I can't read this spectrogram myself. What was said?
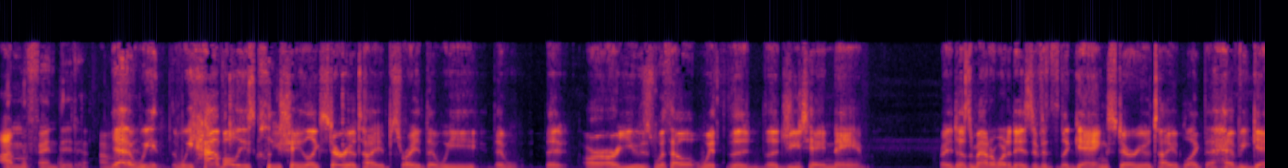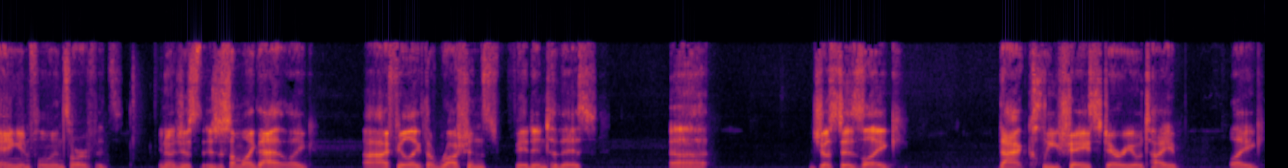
I'm offended. I'm yeah we we have all these cliche like stereotypes right that we that that are, are used without with the the gta name right it doesn't matter what it is if it's the gang stereotype like the heavy gang influence or if it's you know just it's just something like that like uh, i feel like the russians fit into this uh just as like that cliche stereotype like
